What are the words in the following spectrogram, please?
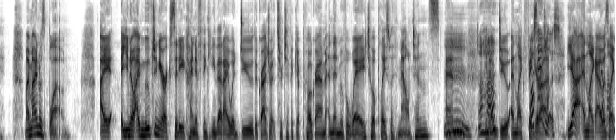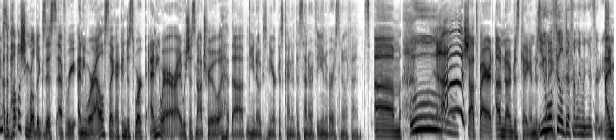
my mind was blown. I, you know, I moved to New York City kind of thinking that I would do the graduate certificate program and then move away to a place with mountains and, you know, do and like figure out. Mm, uh-huh. Angeles. Yeah. And like, I was like, the publishing world exists every, anywhere else. Like, I can just work anywhere. It was just not true. The, you know, because New York is kind of the center of the universe. No offense. Um, Ooh, ah, shots fired. Um, no, I'm just kidding. I'm just you kidding. will feel differently when you're 30. I'm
